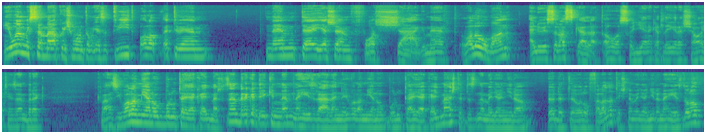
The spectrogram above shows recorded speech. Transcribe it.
Jól emlékszem, mert akkor is mondtam, hogy ez a tweet alapvetően nem teljesen fasság, mert valóban először az kellett ahhoz, hogy ilyeneket légeressen hajtani az emberek, kvázi valamilyen okból utálják egymást. Az embereket egyébként nem nehéz rávenni, hogy valamilyen okból utálják egymást, tehát ez nem egy annyira ördögtől való feladat, és nem egy annyira nehéz dolog.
